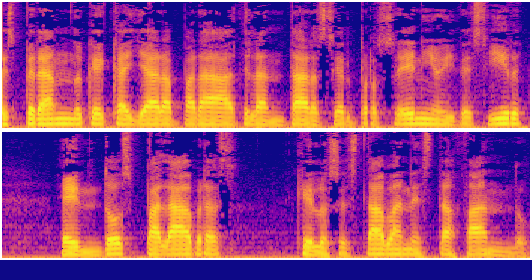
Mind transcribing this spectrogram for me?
esperando que callara para adelantarse al proscenio y decir en dos palabras que los estaban estafando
